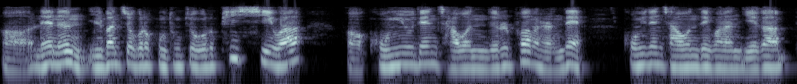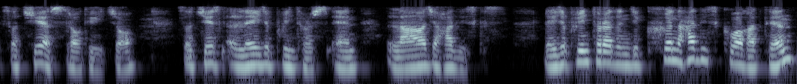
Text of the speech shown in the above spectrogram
어, 랜은 일반적으로 공통적으로 PC와 어, 공유된 자원들을 포함하는데 공유된 자원들에 관한 예가 such as라고 되어 있죠. such as laser printers and large hard disks. 레이저 프린터라든지 큰 하드디스크와 같은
